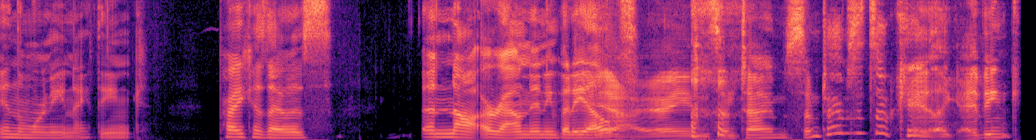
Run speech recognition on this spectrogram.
in the morning, I think. Probably because I was uh, not around anybody else. Yeah, I mean, sometimes sometimes it's okay. Like I think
